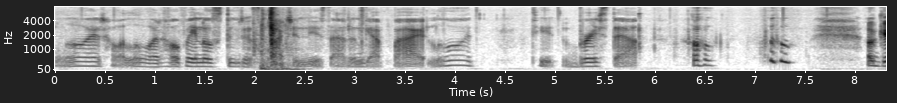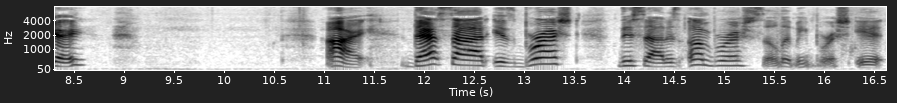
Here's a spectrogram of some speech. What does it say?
Lord, oh Lord, hope ain't no students watching this. I done got fired. Lord, tits breast out. Oh. Okay. All right. That side is brushed. This side is unbrushed. So let me brush it.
